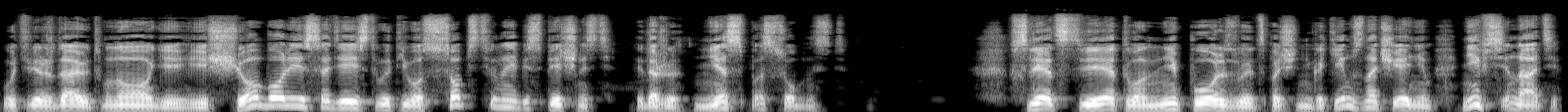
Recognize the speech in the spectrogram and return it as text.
утверждают многие, еще более содействует его собственная беспечность и даже неспособность. Вследствие этого он не пользуется почти никаким значением ни в Сенате,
